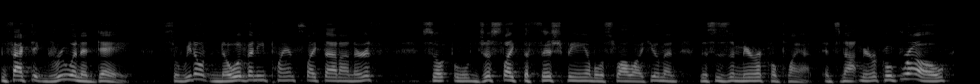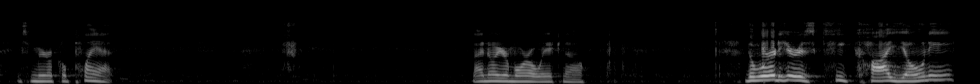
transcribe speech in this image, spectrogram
In fact, it grew in a day. So we don't know of any plants like that on earth. So just like the fish being able to swallow a human, this is a miracle plant. It's not miracle grow, it's miracle plant. I know you're more awake now. The word here is kikayoni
